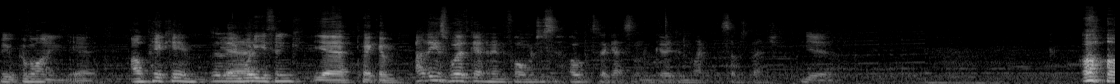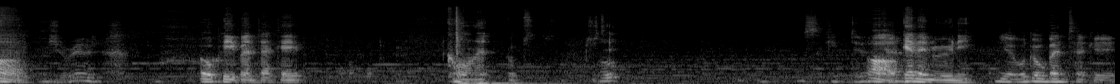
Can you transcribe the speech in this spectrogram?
Who, Cavani? Yeah. I'll pick him. Yeah. What do you think? Yeah, pick him. I think it's worth getting an inform and just hope to get something good in like the subs bench. Yeah. Oh! Giroud. OP Benteke. Calling it. Oops. Just hit. What's the keeper doing? Oh, again? get in Rooney. Yeah, we'll go Benteke.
